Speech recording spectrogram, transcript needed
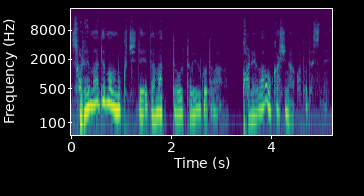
それまでも無口で黙っておるということは、これはおかしなことですね。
